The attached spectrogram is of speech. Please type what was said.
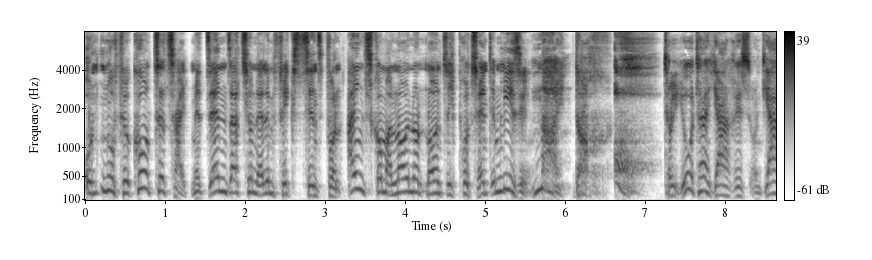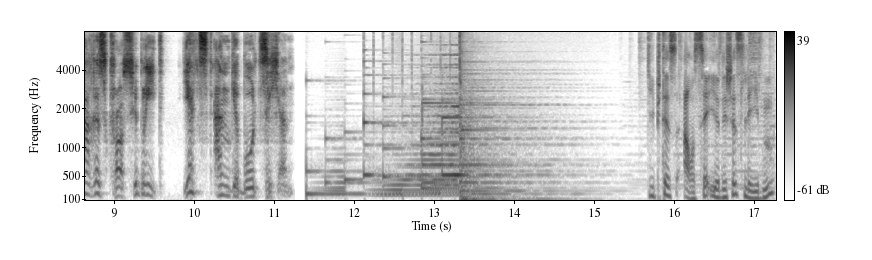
Und nur für kurze Zeit mit sensationellem Fixzins von 1,99% im Leasing. Nein. Doch. Oh. Toyota Yaris und Yaris Cross Hybrid. Jetzt Angebot sichern. Gibt es außerirdisches Leben?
